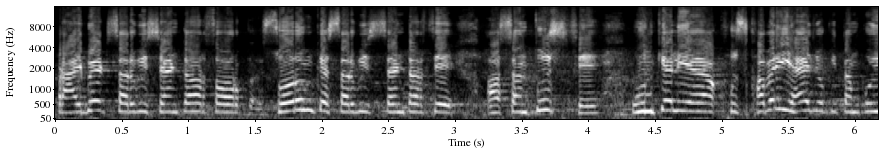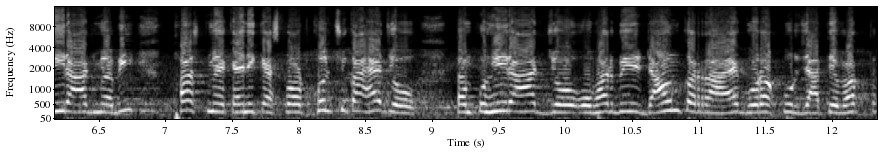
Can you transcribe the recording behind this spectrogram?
प्राइवेट सर्विस सेंटर्स और शोरूम के सर्विस सेंटर से असंतुष्ट थे। उनके लिए खुशखबरी है जो कि तमकुही राज में अभी फ़र्स्ट मैकेनिक स्पॉट खुल चुका है, जो तमकुही राज जो ओवरब्रिज डाउन कर रहा है गोरखपुर जाते वक्त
